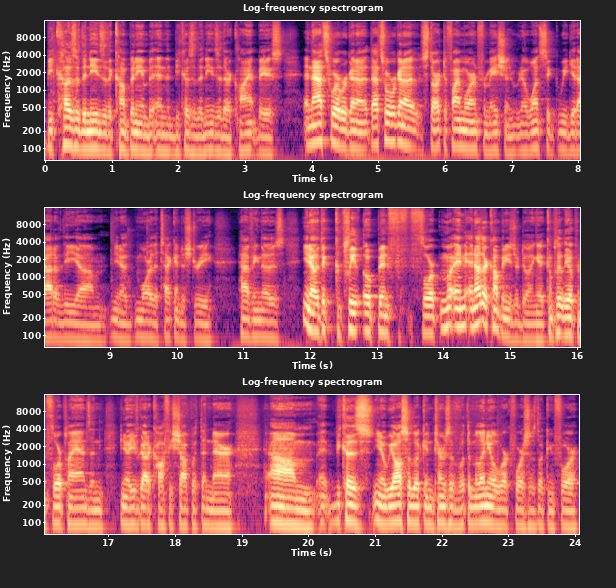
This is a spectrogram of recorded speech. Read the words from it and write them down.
because of the needs of the company and, and because of the needs of their client base. And that's where we're gonna that's where we're gonna start to find more information. You know once we get out of the um, you know more of the tech industry having those you know the complete open floor and, and other companies are doing it completely open floor plans and you know you've got a coffee shop within there um, because you know we also look in terms of what the millennial workforce is looking for.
